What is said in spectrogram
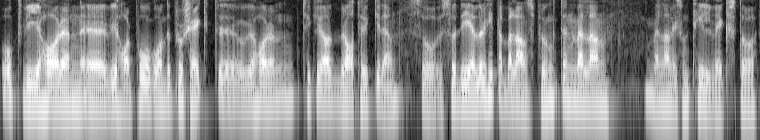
Och vi har, en, eh, vi har pågående projekt eh, och vi har en, tycker jag, bra tryck i den. Så, så det gäller att hitta balanspunkten mellan, mellan liksom tillväxt och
